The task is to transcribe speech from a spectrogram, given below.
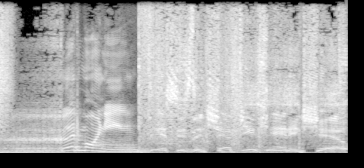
Good morning. This is the Chet Buchanan Show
